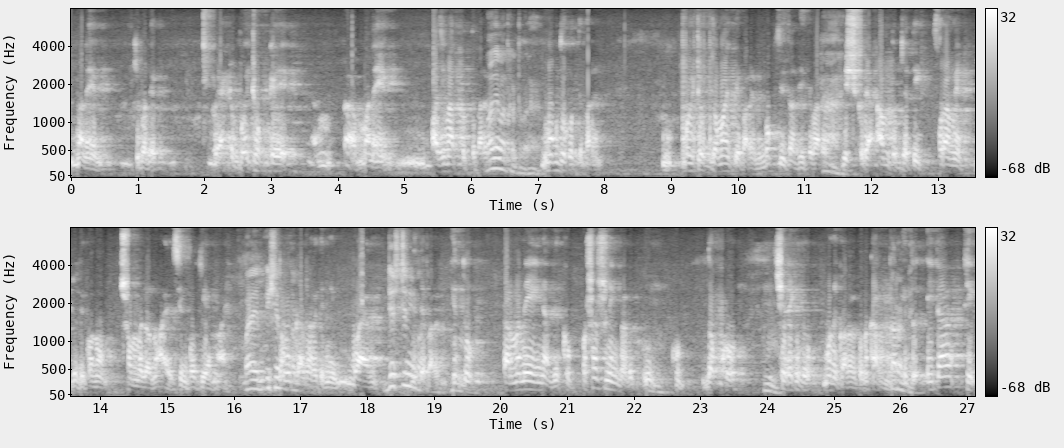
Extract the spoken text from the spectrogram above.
মানে কি বলে একটা বৈঠককে মানে বাজিমাত করতে পারেন হ্যাঁ। মুগ্ধ করতে পারেন। জমাইতে পারেন বক্তৃতা দিতে পারেন। হ্যাঁ। বিশেষ করে আন্তর্জাতিক ফোরামের যদি কোনো সম্মেলন হয় সিম্পোজিয়াম হয় মানে ইসের চমৎকার ভাবে তিনি বয়ান দিতে পারেন। কিন্তু তার মানে এই না যে খুব প্রশাসনিক ভাবে খুব দক্ষ সেটা কিন্তু মনে করার কোনো কারণ। কিন্তু এটা ঠিক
